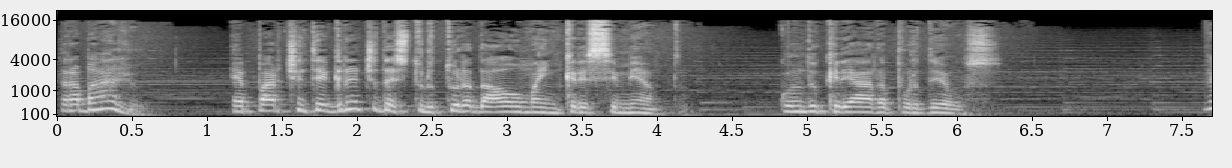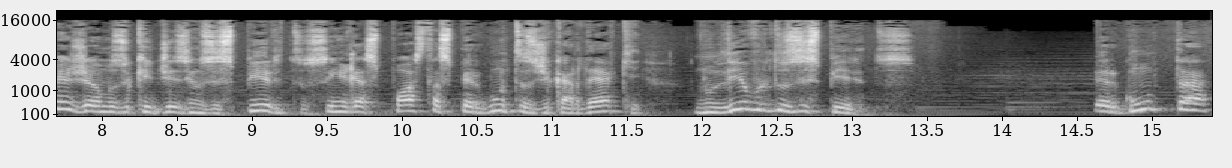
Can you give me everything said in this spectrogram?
Trabalho é parte integrante da estrutura da alma em crescimento, quando criada por Deus. Vejamos o que dizem os Espíritos em resposta às perguntas de Kardec no Livro dos Espíritos. Pergunta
